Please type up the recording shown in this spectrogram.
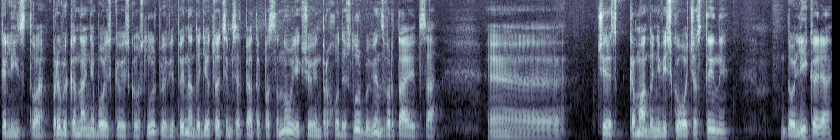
каліцтва при виконанні обов'язкової військової служби, відповідно до 975 постанови, якщо він проходить службу, він звертається е, через командування військової частини до лікаря,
